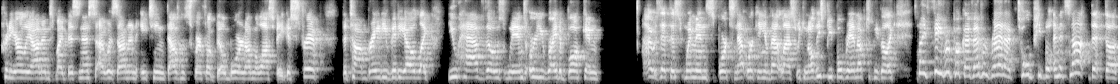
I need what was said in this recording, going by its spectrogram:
pretty early on into my business. I was on an 18,000 square foot billboard on the Las Vegas Strip, the Tom Brady video. Like you have those wins, or you write a book and I was at this women's sports networking event last week, and all these people ran up to me. They're like, "It's my favorite book I've ever read." I've told people, and it's not that the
